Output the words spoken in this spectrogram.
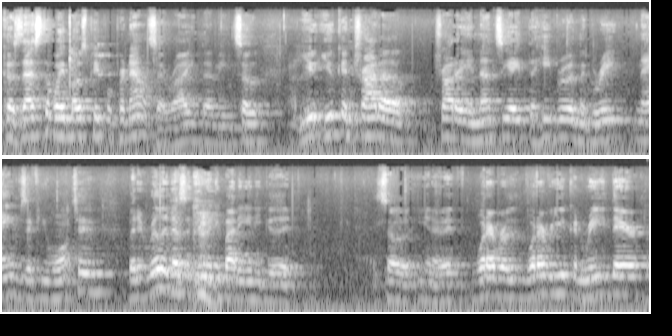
Because that's the way most people pronounce it, right? I mean, so you, you can try to, try to enunciate the Hebrew and the Greek names if you want to, but it really doesn't do anybody any good. So, you know, it, whatever, whatever you can read there,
